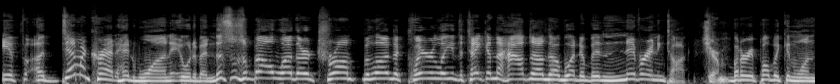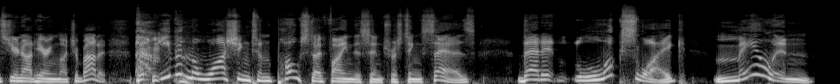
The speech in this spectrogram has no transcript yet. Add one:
if a Democrat had won, it would have been this is a bellwether. Trump uh, clearly the taking the house uh, would have been never ending talk. Sure. but a Republican won, so you're not hearing much about it. But even the Washington Post, I find this interesting, says that it looks like mail-in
